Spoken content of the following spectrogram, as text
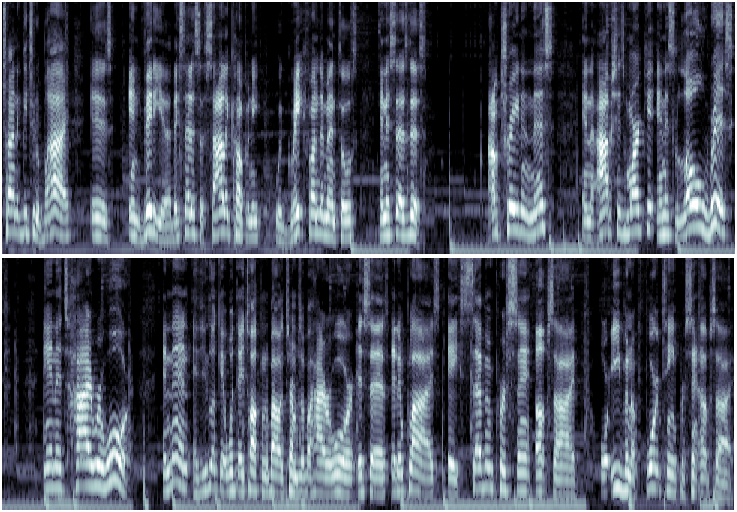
trying to get you to buy is Nvidia. They said it's a solid company with great fundamentals. And it says this I'm trading this in the options market and it's low risk and it's high reward. And then if you look at what they're talking about in terms of a high reward, it says it implies a 7% upside or even a 14% upside.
